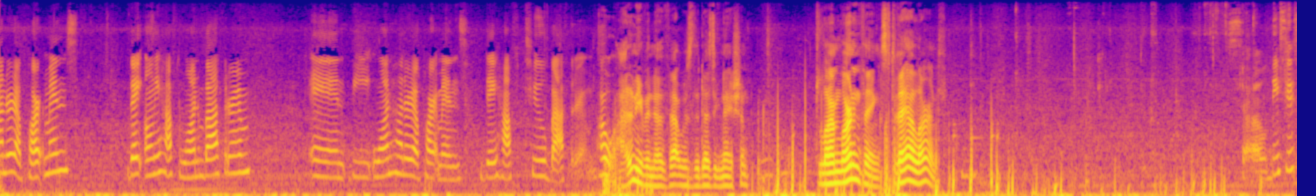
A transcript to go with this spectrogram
100 apartments, they only have one bathroom. And the 100 apartments, they have two bathrooms. Oh, I didn't even know that, that was the designation. I'm learning things. Today I learned. So this is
